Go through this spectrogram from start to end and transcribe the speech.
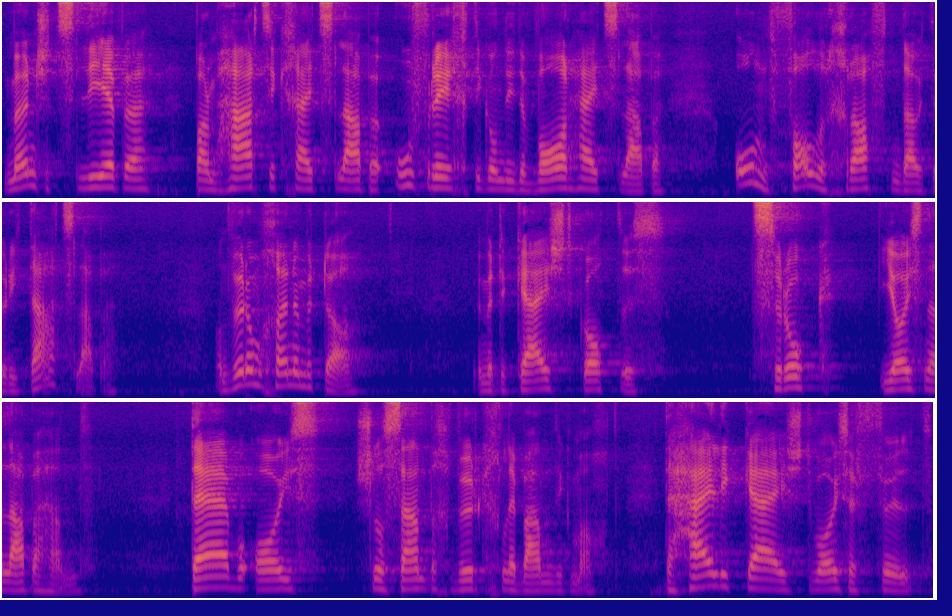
Menschen zu lieben, Barmherzigkeit zu leben, aufrichtig und in der Wahrheit zu leben und voller Kraft und Autorität zu leben. Und warum können wir da? Wenn wir den Geist Gottes zurück in unserem Leben haben. Der, der uns schlussendlich wirklich lebendig macht. Der Heilige Geist, der uns erfüllt.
